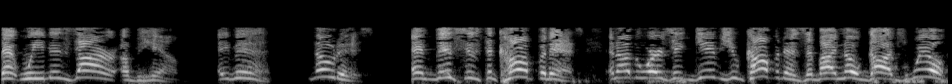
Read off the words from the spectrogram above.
that we desire of him. Amen. Notice. And this is the confidence. In other words, it gives you confidence. If I know God's will,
